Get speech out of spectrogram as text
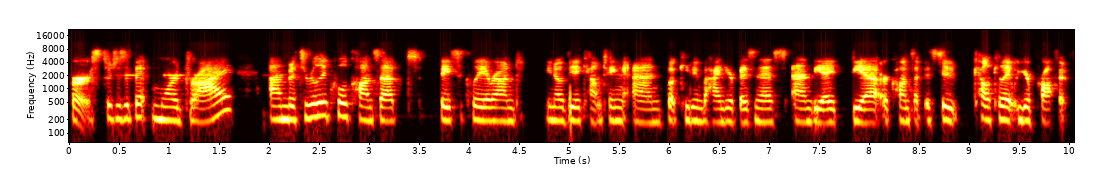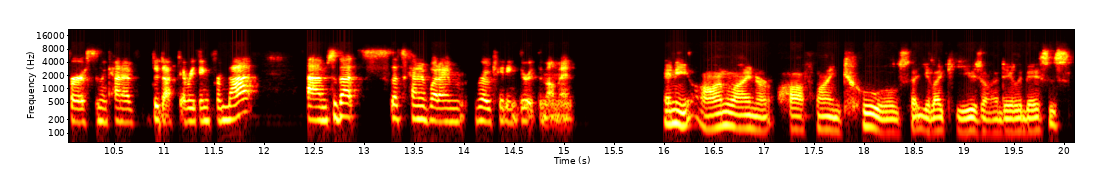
First, which is a bit more dry, um, but it's a really cool concept, basically around you know the accounting and bookkeeping behind your business. And the idea or concept is to calculate your profit first and kind of deduct everything from that. Um, so that's that's kind of what I'm rotating through at the moment. Any online or offline tools that you like to use on a daily basis?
